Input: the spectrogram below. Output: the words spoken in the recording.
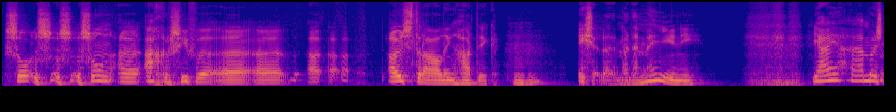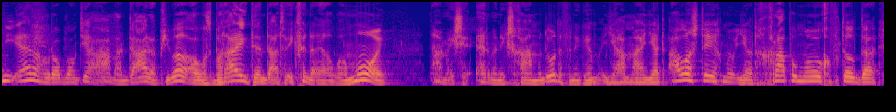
Zo- zo- zo- Zo'n eh, agressieve uitstraling had ik. Mhm. Ik zei, maar dat meen je niet. Ja, ja, maar is niet erg Rob, want ja, maar daar heb je wel alles bereikt en dat, ik vind dat eigenlijk wel mooi. Nou, maar ik zei, Erwin, ik schaam me door, dat vind ik helemaal... Ja, maar je had alles tegen me, je had grappen mogen vertellen. Daar,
